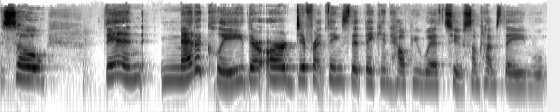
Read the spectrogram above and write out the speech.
So then medically, there are different things that they can help you with too. Sometimes they will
